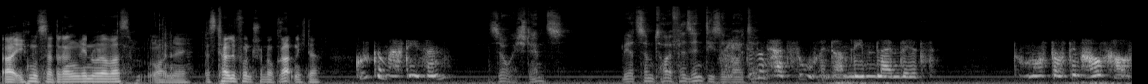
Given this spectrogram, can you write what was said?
Ah, ich muss da dran gehen oder was? Oh ne, das Telefon ist schon noch gerade nicht da. So, stimmt's. Wer zum Teufel sind diese Leute? Still und hör zu, wenn du am Leben bleiben willst. Du musst aus dem Haus raus.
